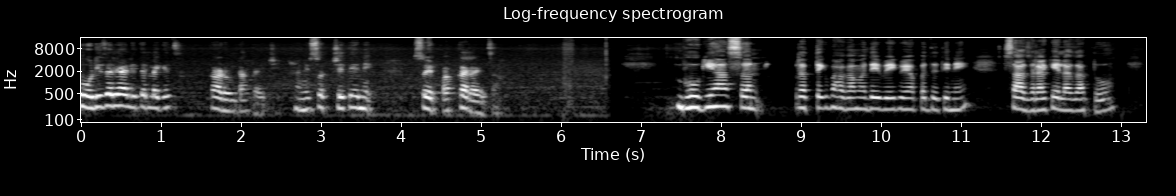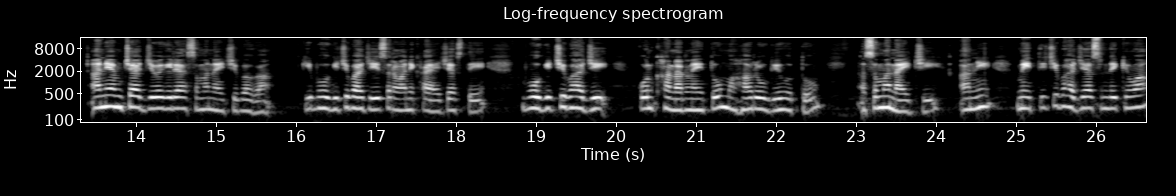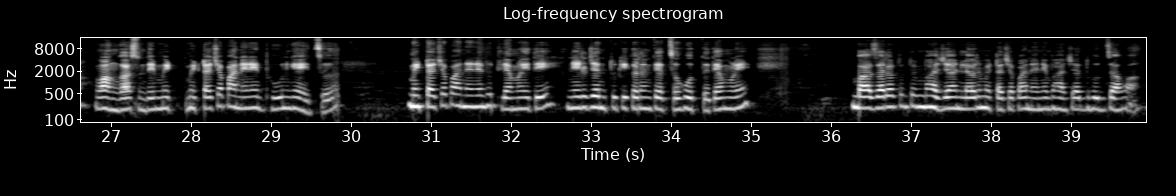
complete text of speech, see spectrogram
थोडी जरी आली तर लगेच काढून टाकायची आणि स्वच्छतेने स्वयंपाक करायचा. भोगी हा सण प्रत्येक भागामध्ये वेगवेगळ्या पद्धतीने साजरा केला जातो. आणि आमची आजी वगैरे असं म्हणायची बघा की भोगीची भाजी सर्वांनी खायची असते. भोगीची भाजी कोण खाणार नाही तो महारोगी होतो असं म्हणायची. आणि मेथीची भाजी असून दे किंवा वांगा असून दे मीठ मिठाच्या पाण्याने धुवून घ्यायचं. मिठाच्या पाण्याने धुतल्यामुळे ते निर्जंतुकीकरण त्याचं होतं. त्यामुळे बाजारातून तुम्ही भाज्या आणल्यावर मिठाच्या पाण्याने भाज्या धुत जावा.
